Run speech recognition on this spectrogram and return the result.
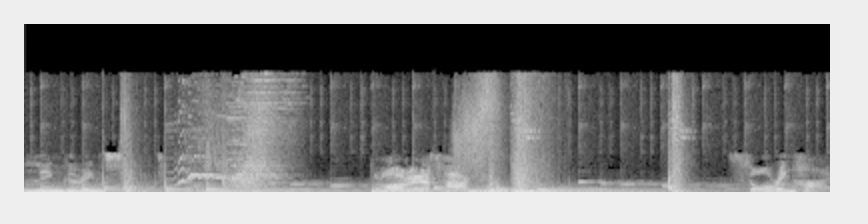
Lingering scent. Glorious Hawk! Soaring high.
